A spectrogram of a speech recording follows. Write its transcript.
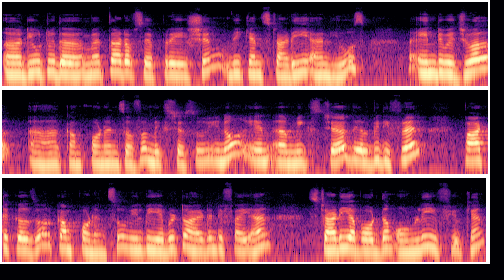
uh, due to the method of separation we can study and use individual uh, components of a mixture. So, you know in a mixture there will be different particles or components. So, we will be able to identify and study about them only if you can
